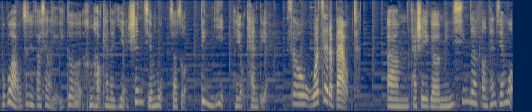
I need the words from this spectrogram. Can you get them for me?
不过啊，我最近发现了有一个很好看的衍生节目，叫做《定义》，很有看点。So what's it about? 嗯，它是一个明星的访谈节目，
